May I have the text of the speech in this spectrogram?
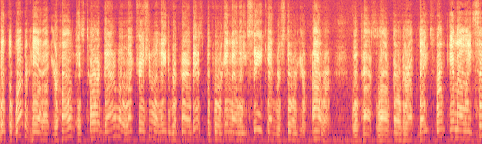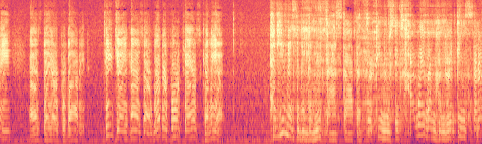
If the weatherhead at your home is torn down, an electrician will need to repair this before MLEC can restore your power. We'll pass along further updates from MLEC as they are provided. TJ has our weather forecast coming up. Have you visited the new Fast Stop at 1306 Highway 100 in Center?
